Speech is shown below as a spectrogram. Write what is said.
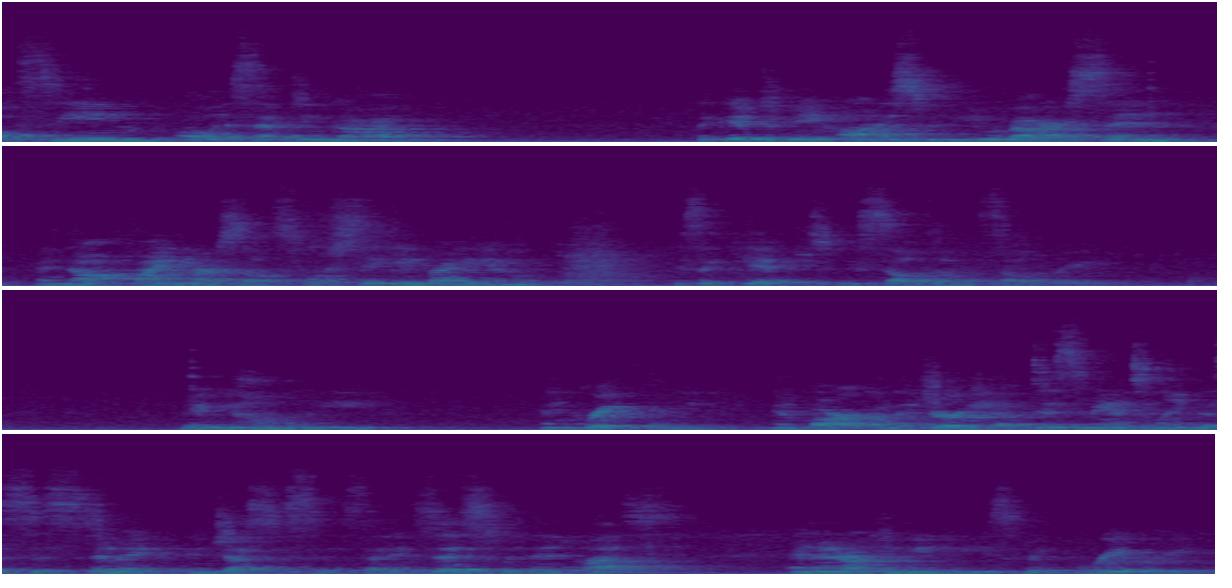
All seeing, all accepting God, the gift of being honest with you about our sin and not finding ourselves forsaken by you is a gift we seldom celebrate. May we humbly and gratefully embark on the journey of dismantling the systemic injustices that exist within us and in our communities with bravery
